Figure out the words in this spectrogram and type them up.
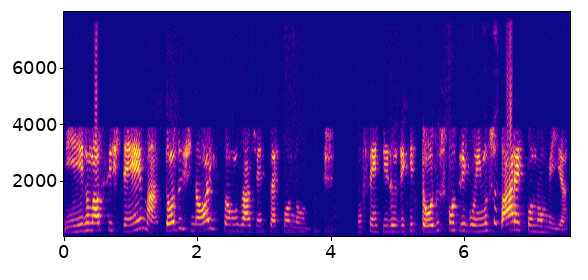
E no nosso sistema, todos nós somos agentes econômicos, no sentido de que todos contribuímos para a economia.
